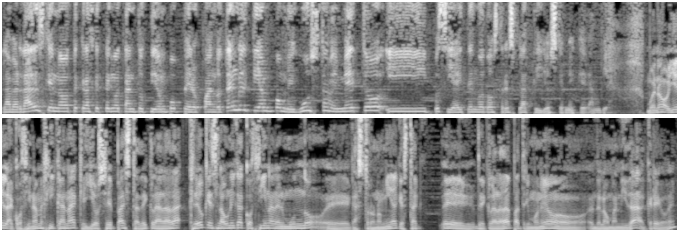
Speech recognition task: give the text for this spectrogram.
La verdad es que no te creas que tengo tanto tiempo, pero cuando tengo el tiempo me gusta, me meto y pues sí, ahí tengo dos, tres platillos que me quedan bien. Bueno, oye, la cocina mexicana, que yo sepa, está declarada, creo que es la única cocina en el mundo, eh, gastronomía, que está eh, declarada Patrimonio de la Humanidad, creo, ¿eh?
